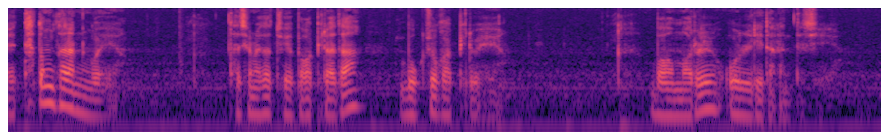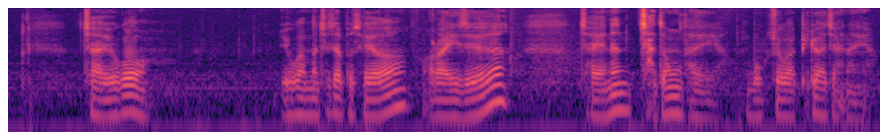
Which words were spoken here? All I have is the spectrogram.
예, 타동사라는 거예요. 다시 말해서 뒤에 뭐가 필요하다? 목조가 필요해요. 뭐뭐를 올리다라는 뜻이에요. 자, 요거 요거 한번 찾아보세요. arise. 자, 얘는 자동사예요. 목조가 필요하지 않아요.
